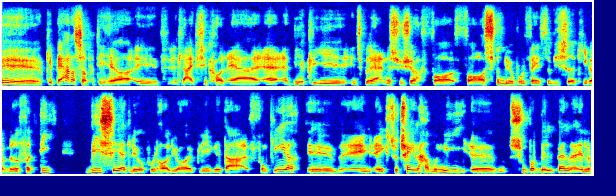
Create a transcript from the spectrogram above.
øh, gebærder sig på det her øh, Leipzig-hold er, er, er virkelig inspirerende, synes jeg, for, for os som Liverpool-fans, når vi sidder og kigger med, fordi vi ser et Liverpool-hold i øjeblikket, der fungerer, øh, er i total harmoni, øh, super, velbal- eller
